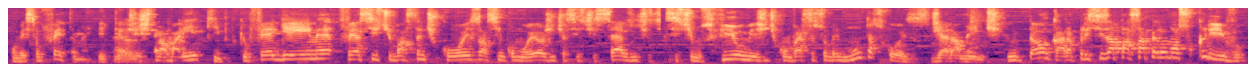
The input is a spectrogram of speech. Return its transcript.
convencer o Fê também. Entendo. A gente trabalha em equipe, porque o Fê é gamer, o Fê assiste bastante coisa, assim como eu, a gente assiste séries, a gente assistimos filmes, a gente conversa sobre muitas coisas diariamente. Então, cara, precisa passar pelo nosso crivo,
